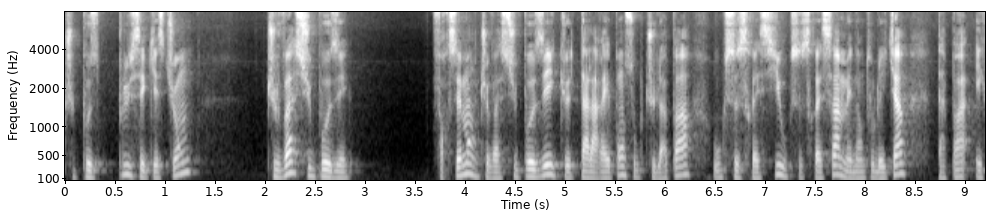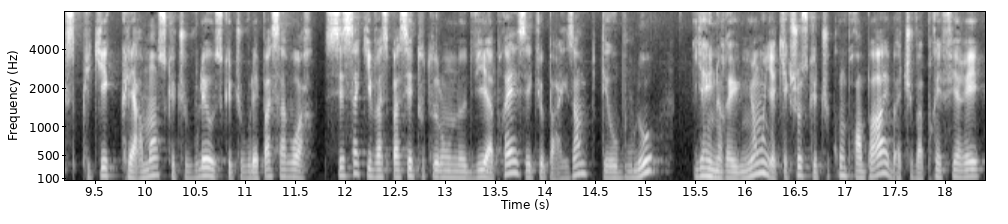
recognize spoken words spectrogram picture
tu poses plus ces questions, tu vas supposer. Forcément, tu vas supposer que tu as la réponse ou que tu l'as pas, ou que ce serait ci ou que ce serait ça, mais dans tous les cas, tu n'as pas expliqué clairement ce que tu voulais ou ce que tu voulais pas savoir. C'est ça qui va se passer tout au long de notre vie après, c'est que par exemple, tu es au boulot, il y a une réunion, il y a quelque chose que tu comprends pas, et bah, tu vas préférer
